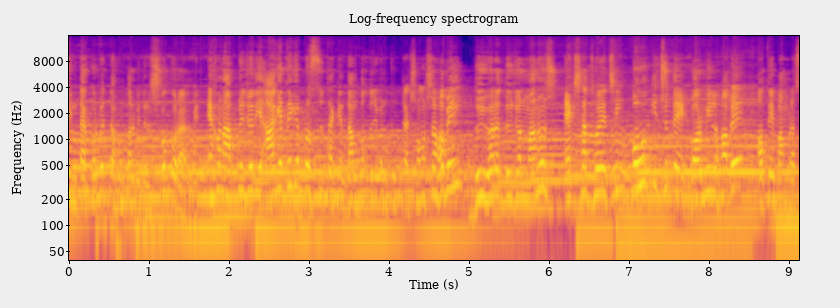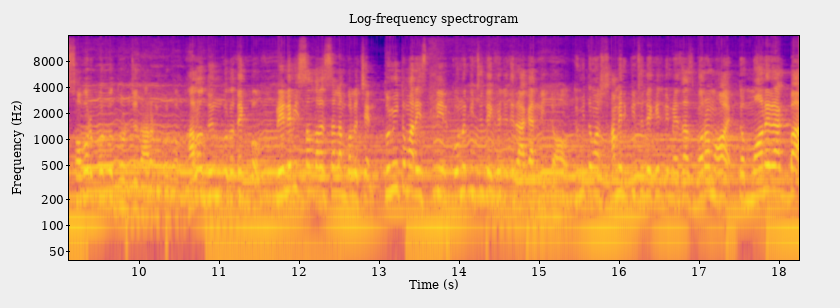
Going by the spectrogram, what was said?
চিন্তা করবে, তখন তার ভিতরে শোকর আসবে। এখন আপনি যদি আগে থেকে প্রস্তুত থাকেন, দাম্পত্য জীবন টুকটাক সমস্যা হবেই। দুই ঘরে দুইজন মানুষ একসাথ হয়েছি, বহু কিছুতে গরমিল হবে, অতএব আমরা সবর করব, ধৈর্য ধারণ করব। ভালো দিনগুলো দেখব। প্রেনবী সাল্লাল্লাহু সাল্লাম বলেছেন, তুমি তোমার স্ত্রীর কোনো কিছু দেখে যদি রাগান্বিত হও, তুমি তোমার স্বামীর কিছু দেখে যদি মেজাজ গরম হয়, তো মনে রাখবা,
